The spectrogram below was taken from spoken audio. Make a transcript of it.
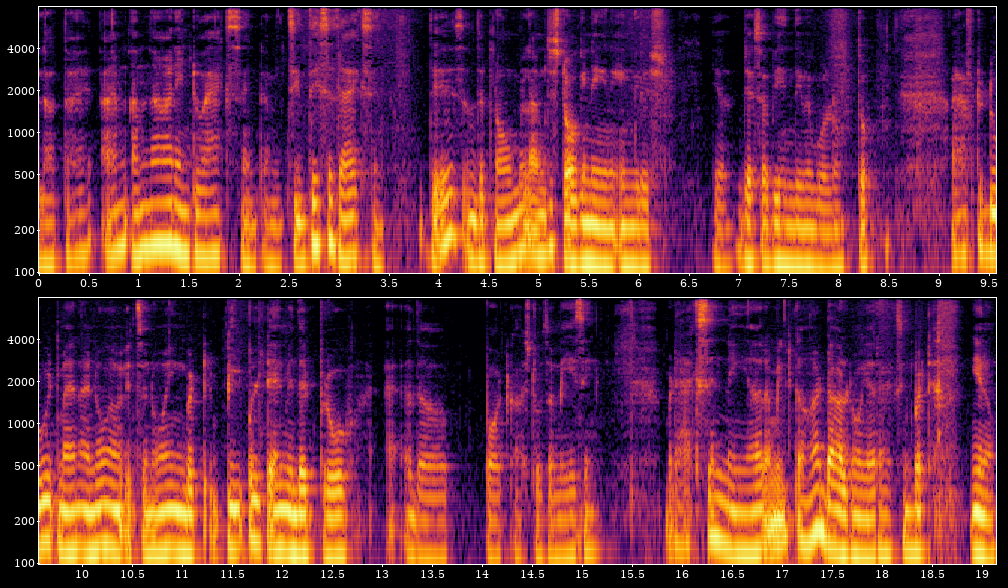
लाता है। I am I am not into accent I mean this is accent this the normal I am just talking in English या जैसा भी हिंदी में बोल रहा हूँ। तो I have to do it man I know it's annoying but people tell me that pro the podcast was amazing but accent नहीं यार आई मीन कहाँ डाल रहा हूँ यार accent but you know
